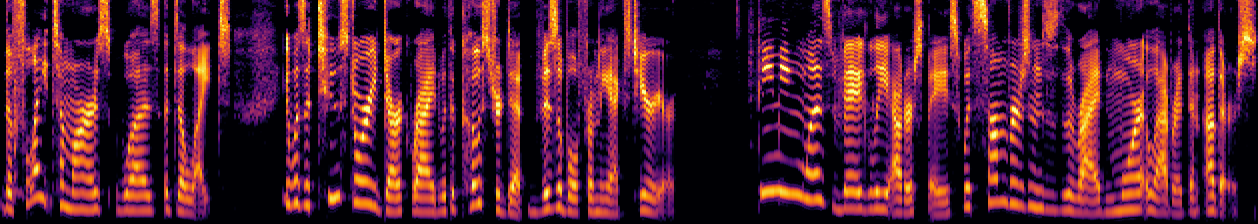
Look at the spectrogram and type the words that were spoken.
The flight to Mars was a delight. It was a two story dark ride with a coaster dip visible from the exterior theming was vaguely outer space, with some versions of the ride more elaborate than others.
